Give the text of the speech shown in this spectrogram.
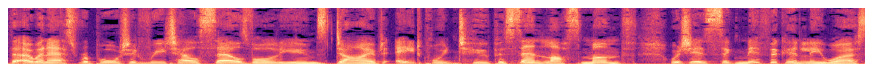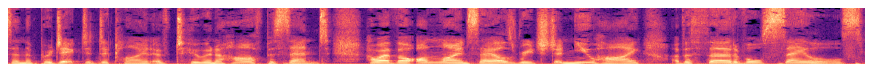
The ONS reported retail sales volumes dived 8.2% last month, which is significantly worse than the predicted decline of 2.5%. However, online sales reached a new high of a third of all sales.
